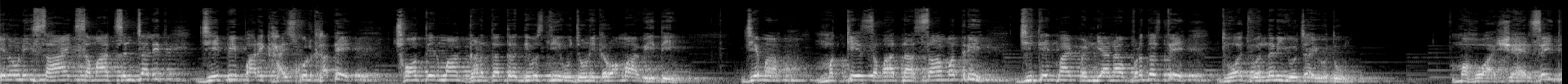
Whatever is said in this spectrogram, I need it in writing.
કેળવણી સહાયક સમાજ સંચાલિત જેપી પારેખ હાઈસ્કૂલ ખાતે છોતેરમાં ગણતંત્ર દિવસની ઉજવણી કરવામાં આવી હતી. જેમાં મક્કે સમાજના સહમંત્રી જીતેનભાઈ પંડ્યાના વ્રતસ્તે ધ્વજવંદન યોજાયું હતું. મહુવા શહેર સહિત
